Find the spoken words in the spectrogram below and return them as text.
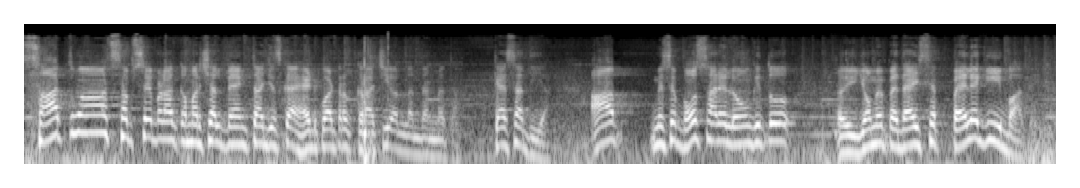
सातवां सबसे बड़ा कमर्शियल बैंक था जिसका हेडक्वार्टर कराची और लंदन में था। कैसा दिया? आप में से बहुत सारे लोगों की तो योम पैदाइश से पहले की बात है।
